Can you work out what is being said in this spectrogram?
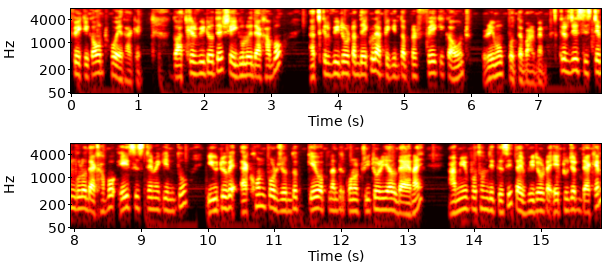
ফেক অ্যাকাউন্ট হয়ে থাকে। তো আজকের ভিডিওতে সেইগুলোই দেখাবো। আজকের ভিডিওটা দেখলে আপনি কিন্তু আপনার ফেক অ্যাকাউন্ট রিমুভ করতে পারবেন। আজকের যে সিস্টেমগুলো দেখাবো, এই সিস্টেমে কিন্তু ইউটিউবে এখন পর্যন্ত কেউ আপনাদের কোনো টিউটোরিয়াল দেয় নাই। আমি প্রথম দিতেছি তাই ভিডিওটা এ টু জেড দেখেন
